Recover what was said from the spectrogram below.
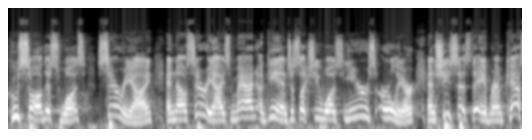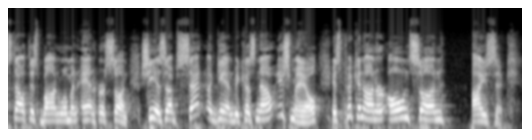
Who saw this was Sarai. And now Sarai's mad again, just like she was years earlier. And she says to Abraham, cast out this bondwoman and her son. She is upset again because now Ishmael is picking on her own son, Isaac.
